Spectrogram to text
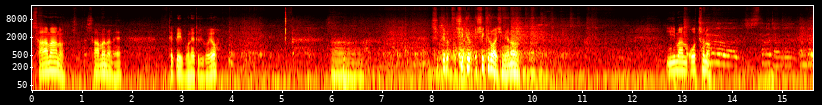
4만원 4만원에 택배 보내드리고요 어, 10kg, 10kg, 10kg 하시면은 2만 5천원 사과가 사과 장한 가지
